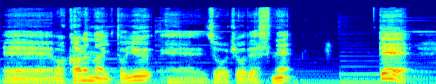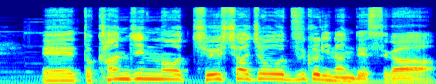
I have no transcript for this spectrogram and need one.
えー、からないという、えー、状況ですね。で、えーと、肝心の駐車場作りなんですが、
